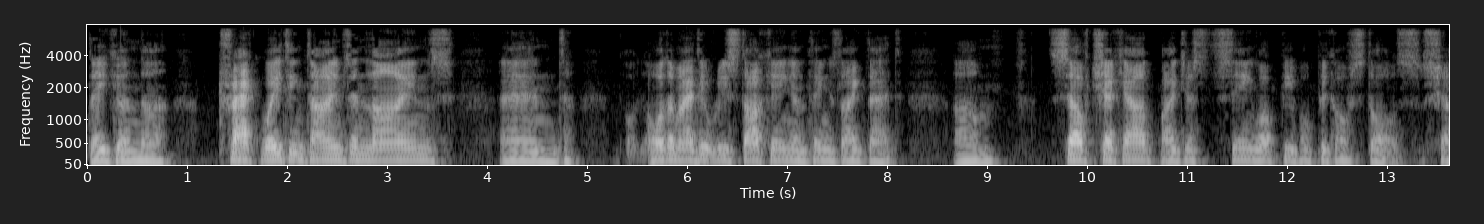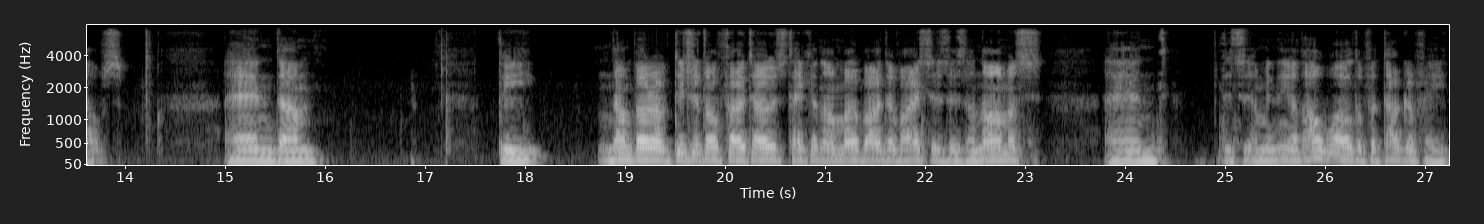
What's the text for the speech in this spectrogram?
they can uh, track waiting times in lines and automatic restocking and things like that. Um, Self-checkout by just seeing what people pick off stores, shelves. And um, the number of digital photos taken on mobile devices is enormous. And this, I mean, you know, the whole world of photography,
